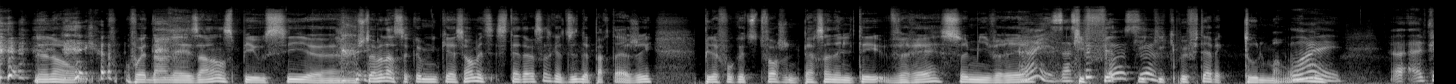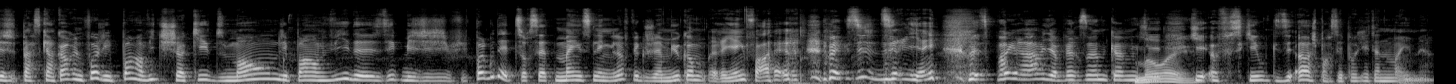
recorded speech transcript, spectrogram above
non, non, faut, faut être dans l'aisance, puis aussi, euh, justement, dans cette communication, mais c'est- intéressant ce que tu dis de partager. Puis là, il faut que tu te forges une personnalité vraie, semi-vraie, Ouais, ça se qui, peut fit, pas, qui, ça. qui, qui peut fitter avec tout le monde. Ouais. Euh, puis parce qu'encore une fois, j'ai pas envie de choquer du monde, j'ai pas envie de. Mais j'ai pas le goût d'être sur cette mince ligne-là, fait que j'aime mieux comme rien faire. fait que si je dis rien, mais c'est pas grave, il y a personne comme qui, Ben est- ouais. qui est offusqué ou qui dit Ah, je pensais pas qu'il était de même. hein.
